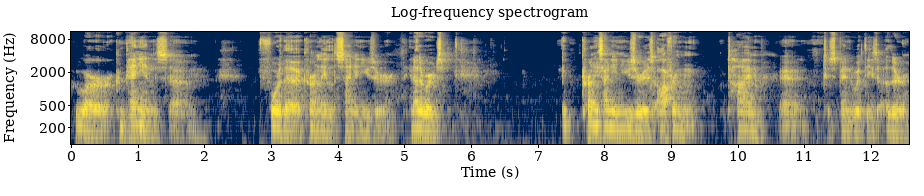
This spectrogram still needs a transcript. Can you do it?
who are companions um, for the currently signed in user. In other words, the currently signed in user is offering time uh, to spend with these other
